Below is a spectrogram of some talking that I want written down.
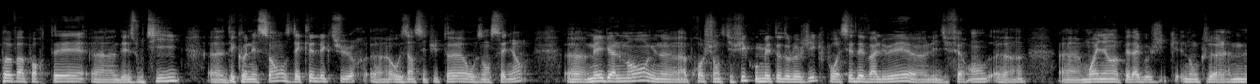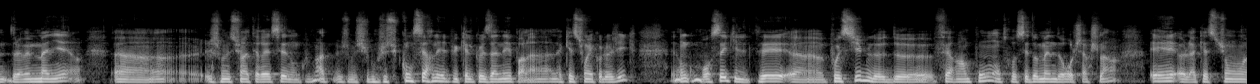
peuvent apporter des outils, des connaissances, des clés de lecture aux instituteurs, aux enseignants. Euh, mais également une approche scientifique ou méthodologique pour essayer d'évaluer euh, les différents euh, moyens pédagogiques. Et donc de la, même manière, je me suis intéressé, donc je me suis, je suis concerné depuis quelques années par la, la question écologique, et donc on pensait qu'il était possible de faire un pont entre ces domaines de recherche là et la question,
